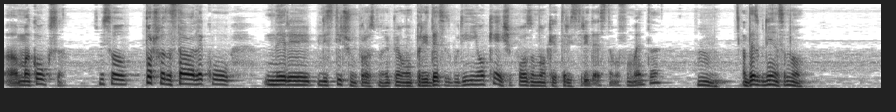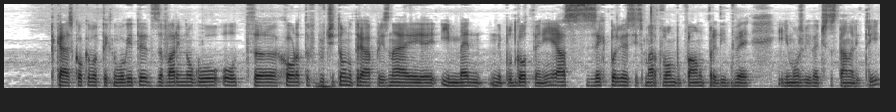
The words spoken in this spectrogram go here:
Ама колко са? В смисъл, почва да става леко нереалистично просто. Нали? Примерно преди 10 години, окей, ще ползвам Nokia 3310, ама в момента... М- а 10 години не са много така е скока в технологиите завари много от а, хората, включително трябва да призная и мен неподготвени. Аз взех първия си смартфон буквално преди две или може би вече са станали три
